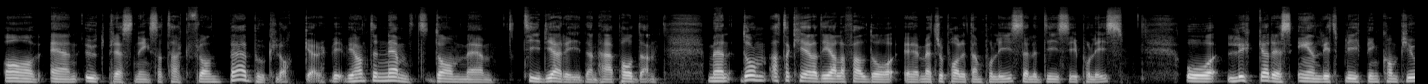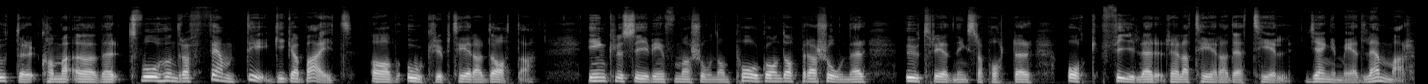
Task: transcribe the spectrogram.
av en utpressningsattack från Babook Locker. Vi, vi har inte nämnt dem eh, tidigare i den här podden, men de attackerade i alla fall då eh, Metropolitan Police eller DC Police och lyckades enligt Bleeping Computer komma över 250 gigabyte av okrypterad data, inklusive information om pågående operationer, utredningsrapporter och filer relaterade till gängmedlemmar.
